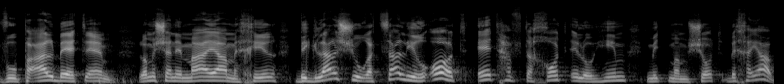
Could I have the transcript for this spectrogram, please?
והוא פעל בהתאם, לא משנה מה היה המחיר, בגלל שהוא רצה לראות את הבטחות אלוהים מתממשות בחייו.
